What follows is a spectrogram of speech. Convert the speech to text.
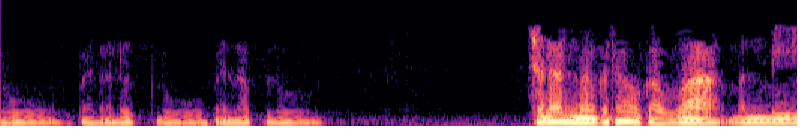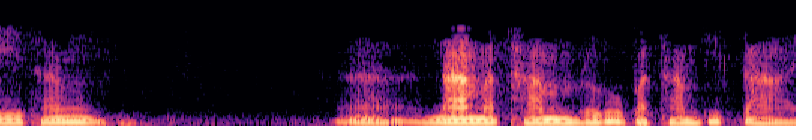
รู้ ไประลึกรู้ ไปรับรู้ ฉะนั้นมันก็เท่ากับว่ามันมีทั้ง นามธรรมหรือรูปธรรมที่กาย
